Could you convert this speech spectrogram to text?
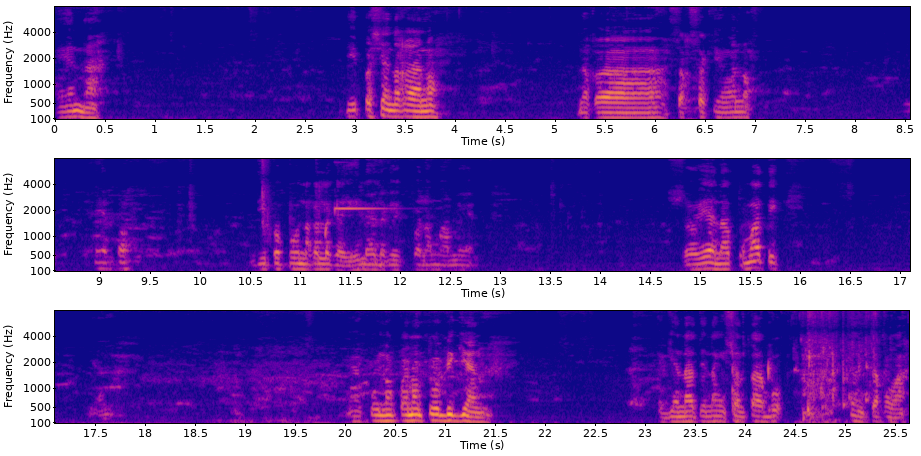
Ayan na. Di pa siya naka ano, nakasaksak yung ano. Ayan po. Hindi pa po nakalagay. Ilalagay ko pa lang mamaya. So, yan. Automatic. Yan. Yan, kulang pa ng tubig yan. Lagyan natin ng isang tabo. Tanta ko ah.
